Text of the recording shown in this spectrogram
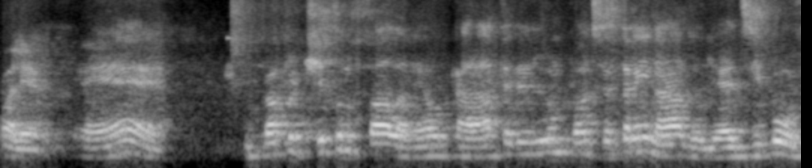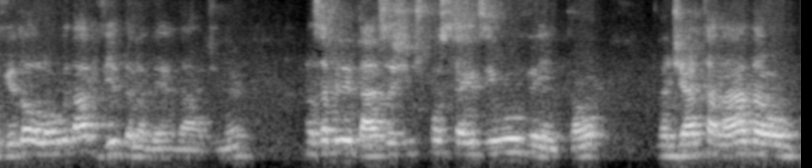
Olha, é o próprio título fala, né? O caráter ele não pode ser treinado, ele é desenvolvido ao longo da vida, na verdade, né? As habilidades a gente consegue desenvolver, então não adianta nada o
